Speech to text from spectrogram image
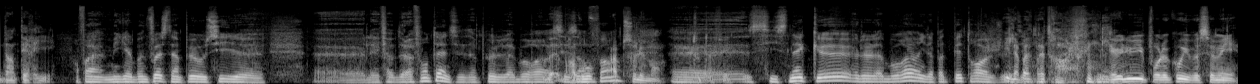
d'un terrier. Enfin, Miguel Bonnefoy, c'est un peu aussi euh, euh, les femmes de la fontaine, c'est un peu le laboureur bah, à ses bravo, enfants. Absolument, euh, tout à fait. Si ce n'est que le laboureur, il n'a pas de pétrole. Il n'a pas de pétrole. Lui, pour le coup, il veut semer.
